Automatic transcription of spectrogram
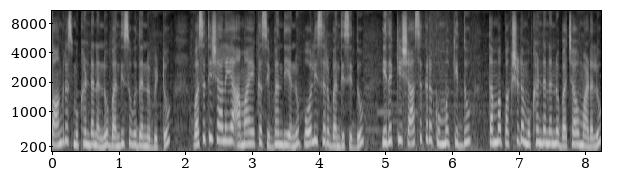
ಕಾಂಗ್ರೆಸ್ ಮುಖಂಡನನ್ನು ಬಂಧಿಸುವುದನ್ನು ಬಿಟ್ಟು ವಸತಿ ಶಾಲೆಯ ಅಮಾಯಕ ಸಿಬ್ಬಂದಿಯನ್ನು ಪೊಲೀಸರು ಬಂಧಿಸಿದ್ದು, ಇದಕ್ಕೆ ಶಾಸಕರ ಕುಮ್ಮಕ್ಕಿದ್ದು, ತಮ್ಮ ಪಕ್ಷದ ಮುಖಂಡನನ್ನು ಬಚಾವು ಮಾಡಲು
